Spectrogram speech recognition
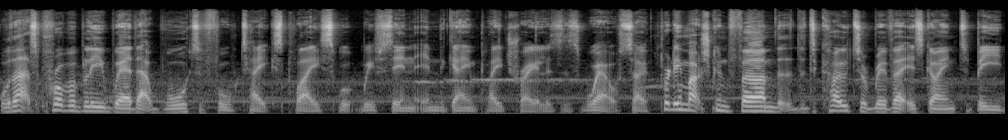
Well, that's probably where that waterfall takes place, what we've seen in the gameplay trailers as well. So pretty much confirmed that the Dakota River is going to be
